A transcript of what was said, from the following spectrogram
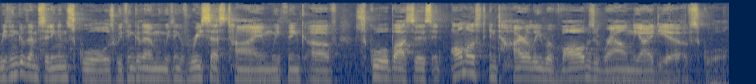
we think of them sitting in schools, we think of them, we think of recess time, we think of school buses. It almost entirely revolves around the idea of school.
